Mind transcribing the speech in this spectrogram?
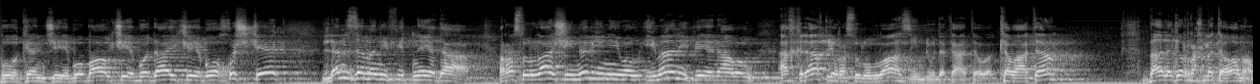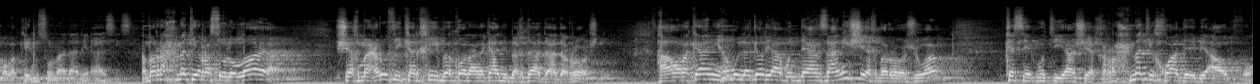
بۆ گەنجێ بۆ باوکێ بۆ دایکێ بۆ خوشکێک لەم زەمەنی فیتنەیەدا ڕسول اللهشی نەبینیوە و ئیمانی پێناوە و ئەخلاقی ڕسول الله زیندوو دەکاتەوە. کەواتە؟ با لەگەڵ ڕەحمەتەوە مامەڵە بکەین مسلمانانی ئازیز. ئەمە ڕەحمەتی ڕسول اللهە. شێخ معروفی کەرخی بە کۆڵانەکانی بەغدادا دەڕۆشت هاوڵەکانی هەموو لەگەڵ یابوون دایانزانی شێخ بەڕۆژووە کەسێک گوتی یا شێخ ڕەحمەتی خوا دەیبێ ئاو بخۆ.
